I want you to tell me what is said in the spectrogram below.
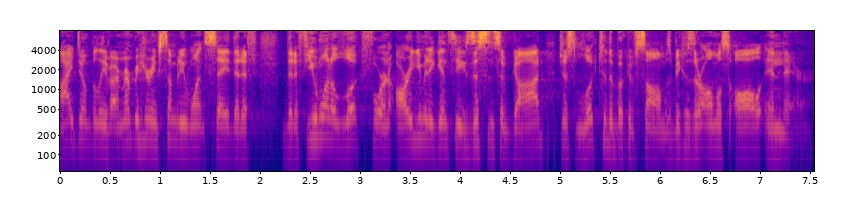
I don't believe. I remember hearing somebody once say that if, that if you want to look for an argument against the existence of God, just look to the book of Psalms because they're almost all in there.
